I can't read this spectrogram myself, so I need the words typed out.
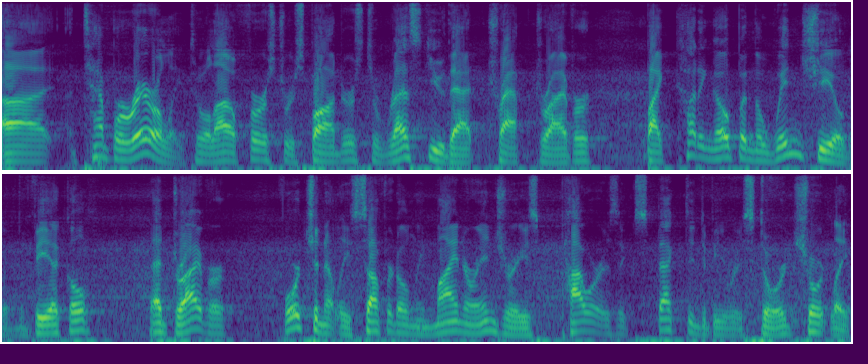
uh, temporarily to allow first responders to rescue that trapped driver by cutting open the windshield of the vehicle. That driver fortunately suffered only minor injuries. Power is expected to be restored shortly.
